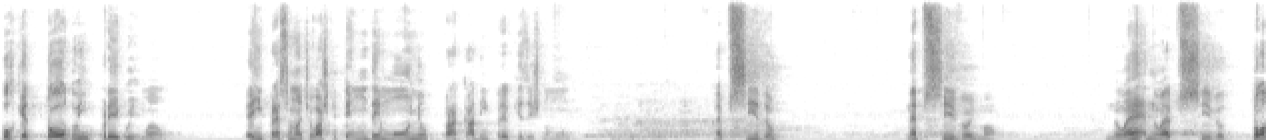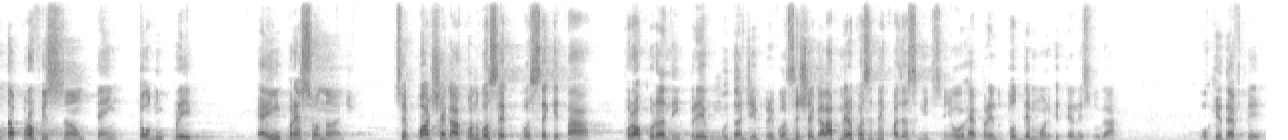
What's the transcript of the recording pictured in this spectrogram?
Porque todo emprego, irmão, é impressionante. Eu acho que tem um demônio para cada emprego que existe no mundo. Não é possível. Não é possível, irmão. Não é, não é possível. Toda profissão tem, todo emprego. É impressionante. Você pode chegar, quando você, você que está procurando emprego, mudando de emprego, quando você chegar lá, a primeira coisa que você tem que fazer é o seguinte: Senhor, eu repreendo todo demônio que tem nesse lugar. Porque deve ter.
